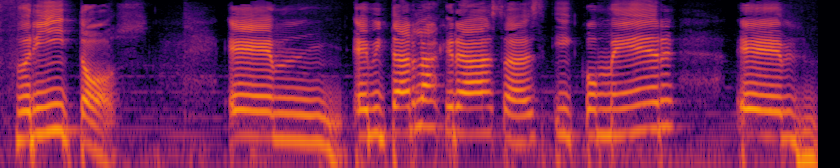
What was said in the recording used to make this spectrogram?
fritos, em, evitar las grasas y comer, em,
